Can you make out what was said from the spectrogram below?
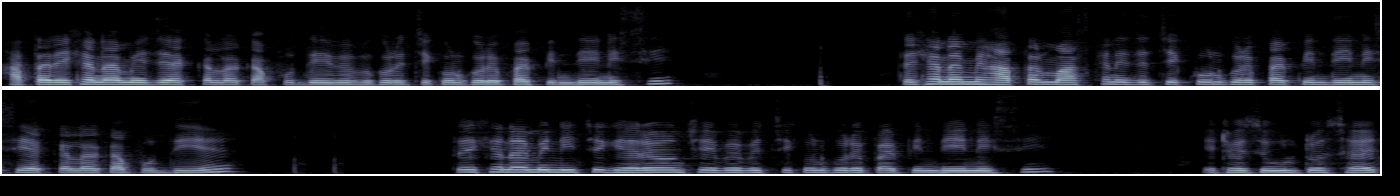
হাতার এখানে আমি যে এক কালার কাপড় দিয়ে এভাবে করে চিকন করে পাইপিং দিয়ে নিছি। তো এখানে আমি হাতার মাঝখানে যে চিকন করে পাইপিং দিয়ে নিছি এক কালার কাপড় দিয়ে। তো এখানে আমি নিচে ঘেরা অংশে এভাবে চিকন করে পাইপিং দিয়ে নিছি। এটা হচ্ছে উল্টো সাইড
